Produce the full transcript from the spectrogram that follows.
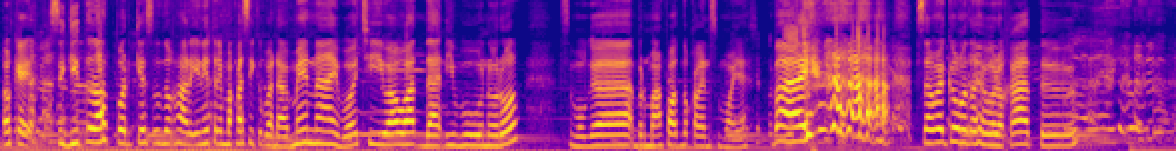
Oke, segitulah podcast untuk hari ini. Terima kasih kepada Mena, Ibu Oci, Wawat, dan Ibu Nurul. Semoga bermanfaat untuk kalian semua ya. Bye. Assalamualaikum warahmatullahi wabarakatuh.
